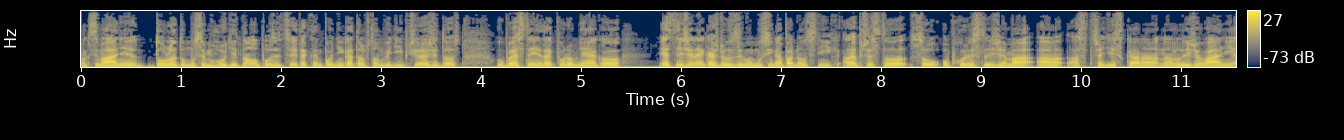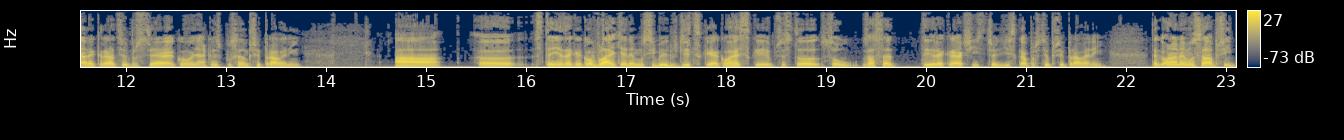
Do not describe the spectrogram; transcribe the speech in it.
maximálně tohle to musím hodit na opozici, tak ten podnikatel v tom vidí příležitost. Úplně stejně tak podobně jako, jasně, že ne každou zimu musí napadnout sníh, ale přesto jsou obchody s lyžema a, a střediska na, na lyžování a rekreaci prostě jako nějakým způsobem připravený. A stejně tak jako v létě nemusí být vždycky jako hezky, přesto jsou zase ty rekreační střediska prostě připravený. Tak ona nemusela přijít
